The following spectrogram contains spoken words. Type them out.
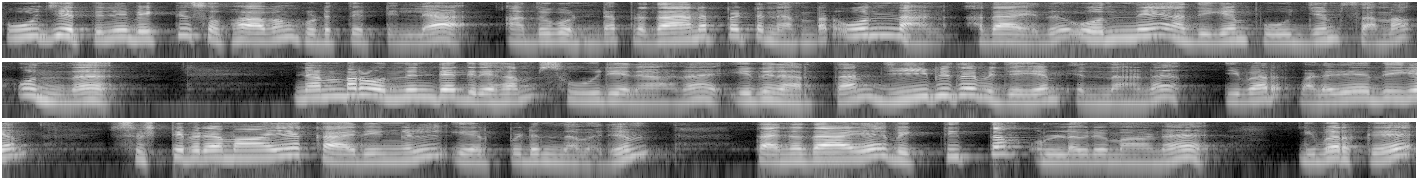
പൂജ്യത്തിന് വ്യക്തി സ്വഭാവം കൊടുത്തിട്ടില്ല. അതുകൊണ്ട് പ്രധാനപ്പെട്ട നമ്പർ ഒന്നാണ്. അതായത് ഒന്ന് അധികം പൂജ്യം സമ ഒന്ന്. നമ്പർ ഒന്നിന്റെ ഗ്രഹം സൂര്യനാണ്. ഇതിനർത്ഥം ജീവിത വിജയം എന്നാണ്. ഇവർ വളരെയധികം സൃഷ്ടിപരമായ കാര്യങ്ങളിൽ ഏർപ്പെടുന്നവരും തനതായ വ്യക്തിത്വം ഉള്ളവരുമാണ്. ഇവർക്ക്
